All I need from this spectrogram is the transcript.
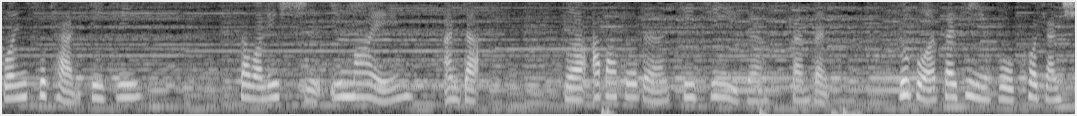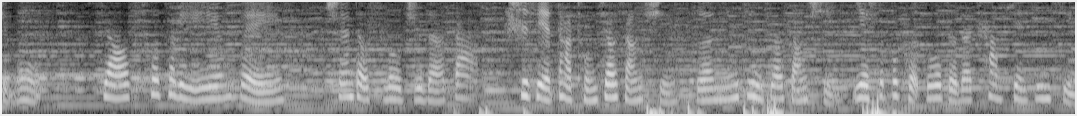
伯恩斯坦 DG、萨瓦利什 In My and 和阿巴多的 DG 的版本。如果再进一步扩展曲目，小托特里为。Shandos 录制的大世界大同交响曲和宁静交响曲也是不可多得的唱片精品。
